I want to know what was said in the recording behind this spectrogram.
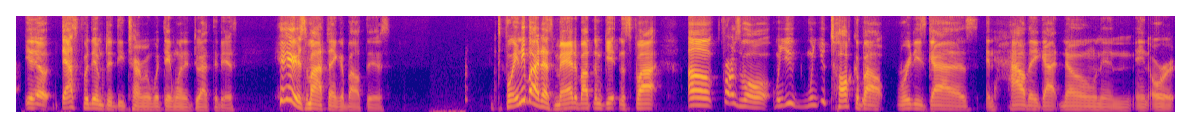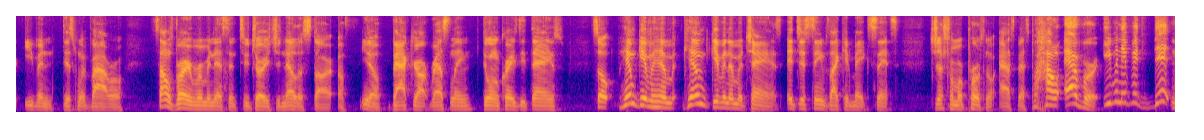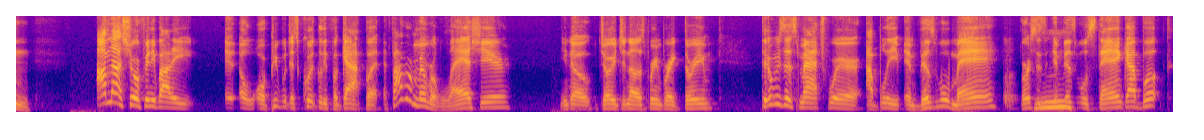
you know that's for them to determine what they want to do after this. Here's my thing about this for anybody that's mad about them getting the spot, um, first of all, when you when you talk about where these guys and how they got known and and or even this went viral, sounds very reminiscent to Joey Janela's start of you know backyard wrestling, doing crazy things. So him giving him him giving him a chance, it just seems like it makes sense just from a personal aspect. But however, even if it didn't, I'm not sure if anybody eh, or, or people just quickly forgot. But if I remember last year, you know, Joey Janela Spring Break three, there was this match where I believe Invisible Man versus Mhm. Invisible Stan got booked.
